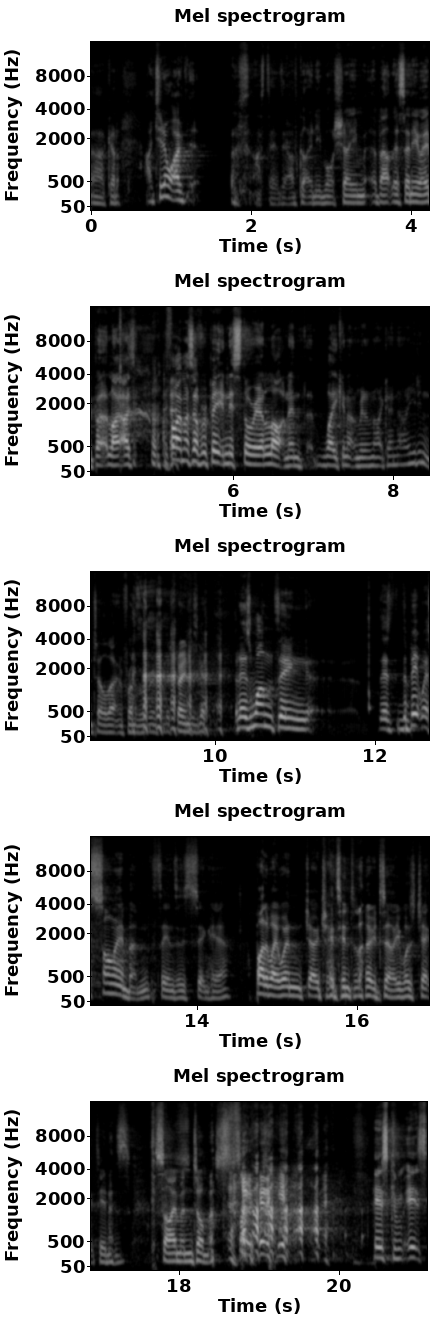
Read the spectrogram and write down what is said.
oh God, I, do you know what? I've, I don't think I've got any more shame about this anyway. But like, I, I find myself repeating this story a lot, and then waking up in the middle of the night, going, "No, you didn't tell that in front of a room full of strangers." Again. But there's one thing. There's the bit where Simon, seeing as he's sitting here. By the way, when Joe checked into the hotel, he was checked in as Simon Thomas. Oh, it's, com- it's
